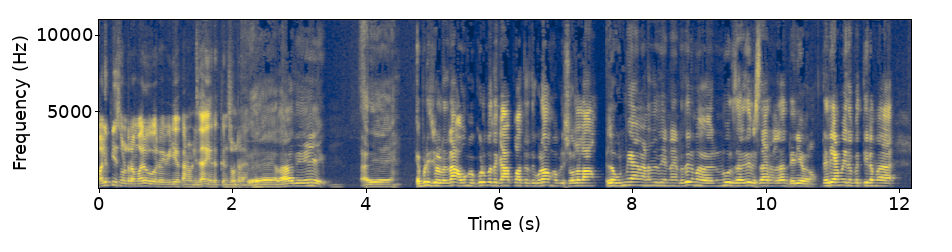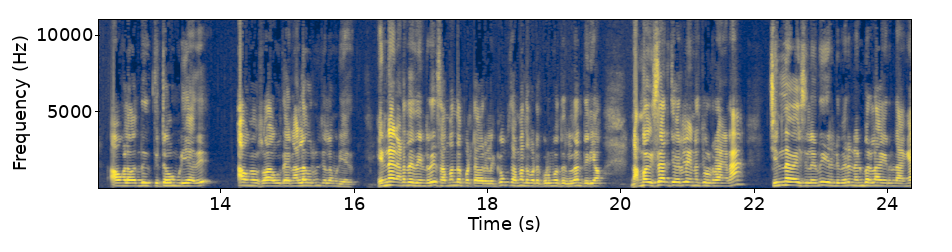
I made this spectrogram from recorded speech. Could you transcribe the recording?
மழுப்பி சொல்ற மாதிரி ஒரு வீடியோ காணொளி தான் இருக்குன்னு சொல்றாங்க. அதாவது அது எப்படி சொல்றதுன்னா அவங்க குடும்பத்தை காப்பாற்றுறதுக்கு கூட அவங்க அப்படி சொல்லலாம். இல்லை உண்மையாக நடந்தது என்னன்றது நம்ம நூறு சதவீத விசாரணையில் தான் தெரிய வரும். தெரியாமல் இதை பற்றி நம்ம அவங்கள வந்து திட்டவும் முடியாது. அவங்க உத- நல்லவர்னு சொல்ல முடியாது. என்ன நடந்தது என்றது சம்மந்தப்பட்டவர்களுக்கும் சம்மந்தப்பட்ட குடும்பத்துக்கும் தான் தெரியும். நம்ம விசாரித்தவர்கள் என்ன சொல்கிறாங்கன்னா சின்ன வயசுலேருந்து இரண்டு பேரும் நண்பர்களாக இருந்தாங்க.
